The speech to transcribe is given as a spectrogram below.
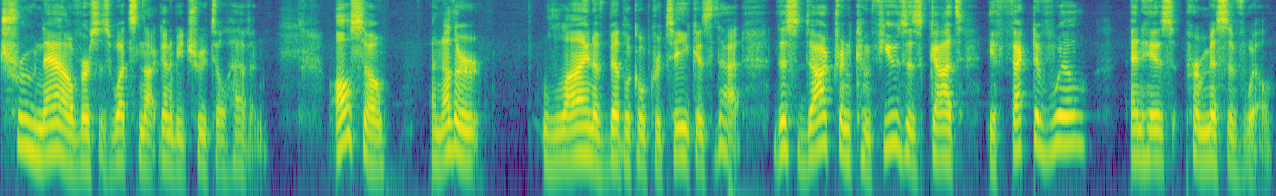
true now versus what's not going to be true till heaven. Also, another line of biblical critique is that this doctrine confuses God's effective will and his permissive will.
